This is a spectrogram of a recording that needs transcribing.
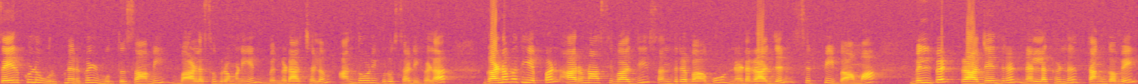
செயற்குழு உறுப்பினர்கள் முத்துசாமி பாலசுப்பிரமணியன் வெங்கடாச்சலம் அந்தோணி குரு அடிகளார் கணபதியப்பன் அருணா சிவாஜி சந்திரபாபு நடராஜன் சிற்பி பாமா பில்பெட் ராஜேந்திரன் நல்லக்கண்ணு தங்கவேல்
